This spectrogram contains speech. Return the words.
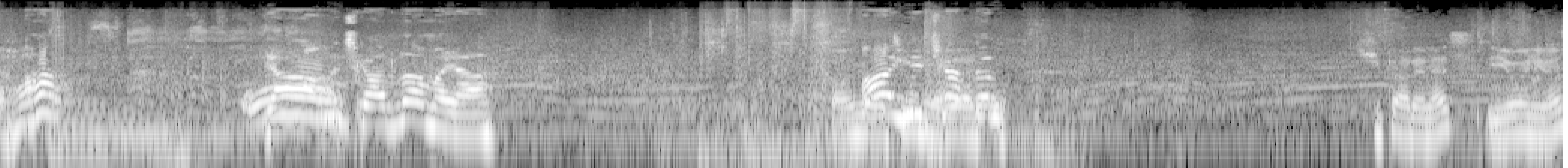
Aha. Ya çıkardı ama ya. Kanka Aa iyi çıkarttım. Süper Enes. iyi oynuyor.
